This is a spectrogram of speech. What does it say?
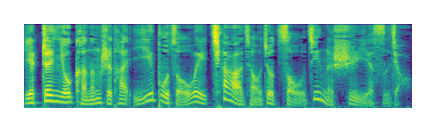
也真有可能是他一步走位，恰巧就走进了视野死角。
